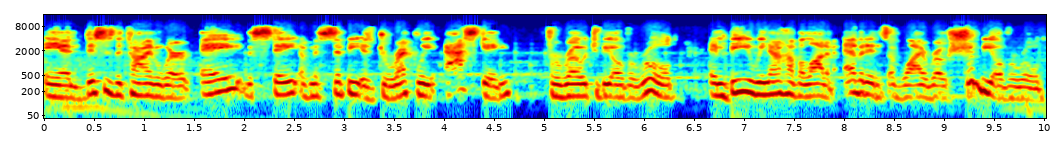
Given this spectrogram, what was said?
And this is the time where A, the state of Mississippi is directly asking for Roe to be overruled. And B, we now have a lot of evidence of why Roe should be overruled.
